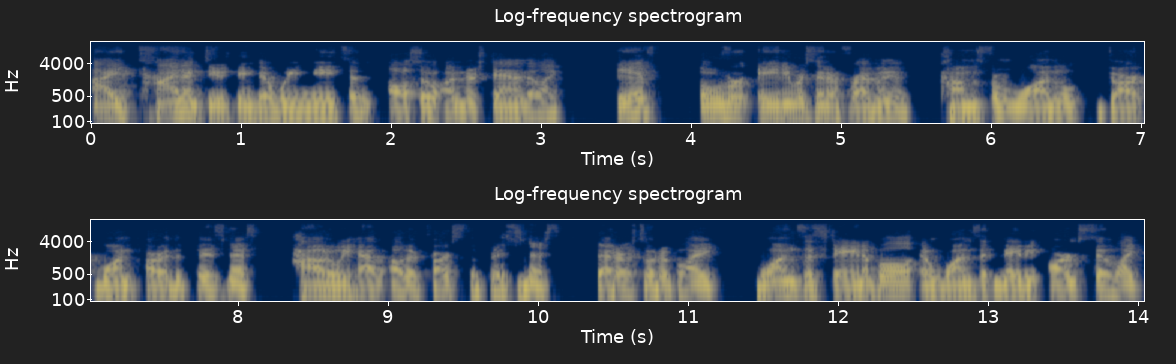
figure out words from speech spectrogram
I kind of do think that we need to also understand that like if over 80% of revenue comes from one one part of the business, how do we have other parts of the business that are sort of like one sustainable and ones that maybe aren't so like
